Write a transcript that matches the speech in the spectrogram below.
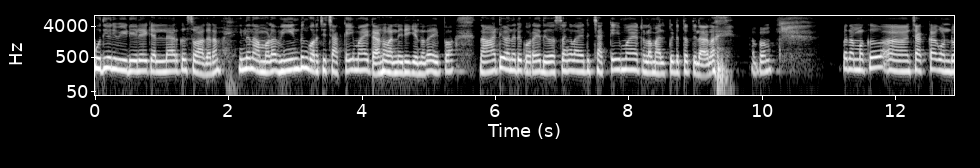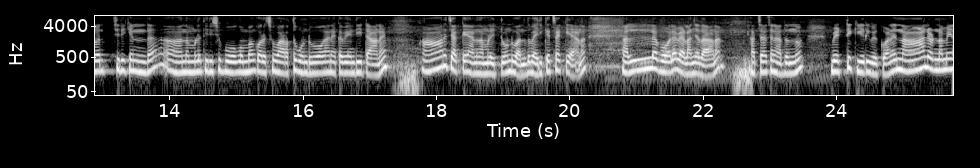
പുതിയൊരു വീഡിയോയിലേക്ക് എല്ലാവർക്കും സ്വാഗതം. ഇന്ന് നമ്മൾ വീണ്ടും കുറച്ച് ചക്കയുമായിട്ടാണ് വന്നിരിക്കുന്നത്. ഇപ്പോൾ നാട്ടിൽ വന്നിട്ട് കുറേ ദിവസങ്ങളായിട്ട് ചക്കയുമായിട്ടുള്ള മൽപ്പിടുത്തത്തിലാണ്. അപ്പം ഇപ്പോൾ നമുക്ക് ചക്ക കൊണ്ടുവച്ചിരിക്കുന്നത് നമ്മൾ തിരിച്ചു പോകുമ്പം കുറച്ച് വറുത്ത് കൊണ്ടുപോകാനൊക്കെ വേണ്ടിയിട്ടാണ്. ആറ് ചക്കയാണ് നമ്മൾ ഇട്ടുകൊണ്ട് വന്നത്. വരിക്കച്ചക്കയാണ് നല്ല പോലെ വിളഞ്ഞതാണ്. അച്ചാച്ചൻ അതൊന്ന് വെട്ടിക്കീറി വെക്കുവാണ്. നാലെണ്ണമേ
